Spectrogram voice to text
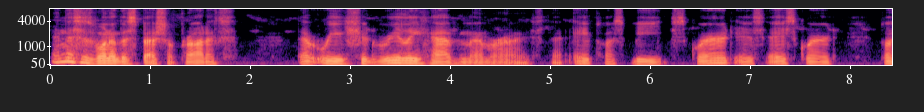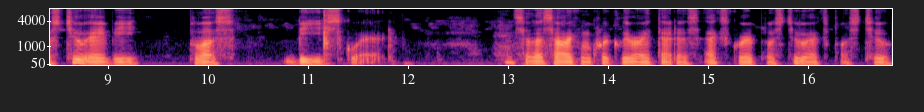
And this is one of the special products that we should really have memorized, that a plus b squared is a squared plus 2ab plus b squared. And so that's how I can quickly write that as x squared plus 2x plus 2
